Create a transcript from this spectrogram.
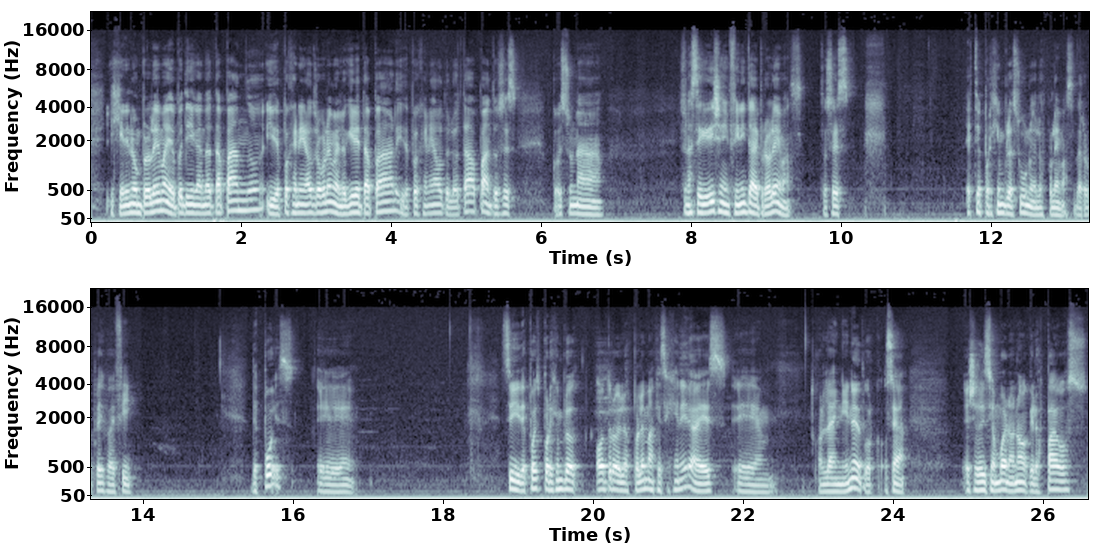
y genera un problema y después tiene que andar tapando y después genera otro problema y lo quiere tapar y después genera otro y lo tapa. Entonces es una, es una seguidilla infinita de problemas. Entonces, este por ejemplo es uno de los problemas de Replace by Fee. Después, eh, sí, después, por ejemplo, otro de los problemas que se genera es, eh, con Lightning Network. O sea, ellos dicen, bueno, no, que los pagos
